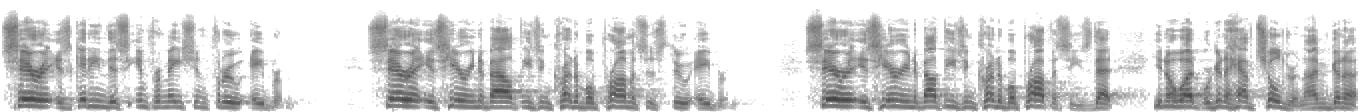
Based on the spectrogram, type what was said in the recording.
Sarah is getting this information through Abram. Sarah is hearing about these incredible promises through Abram. Sarah is hearing about these incredible prophecies that, you know what, we're going to have children. I'm to,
